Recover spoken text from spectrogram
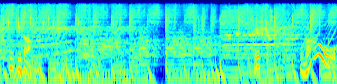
普通に効いたな。セーフキャスト。わお。びっ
